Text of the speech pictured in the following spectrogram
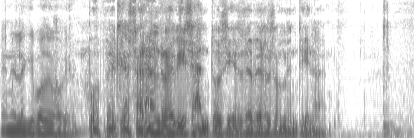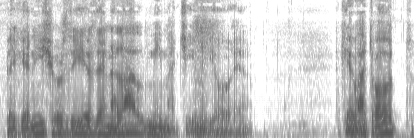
en el equipo de gobierno. Pues perquè estaran revisant si és de veres o mentira. Perquè en aquests dies de Nadal m'imagino jo, eh? Que va tot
